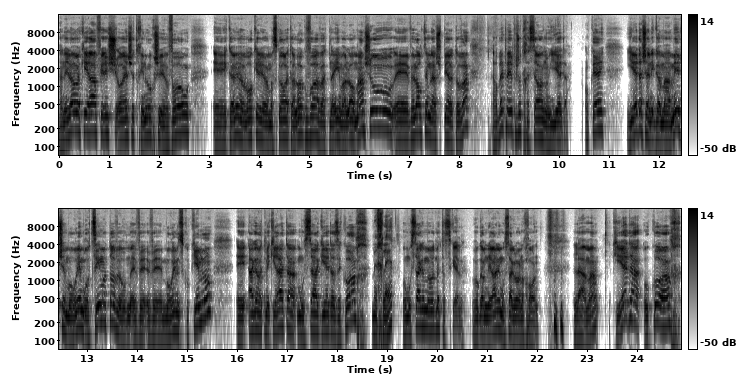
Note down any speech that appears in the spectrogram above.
אני לא מכיר אף איש או אשת חינוך שיבואו אה, קמים בבוקר עם המשכורת הלא גבוהה והתנאים הלא משהו, אה, ולא רוצים להשפיע לטובה. הרבה פעמים פשוט חסר לנו ידע, אוקיי? ידע שאני גם מאמין שמורים רוצים אותו ומורים זקוקים לו. אה, אגב, את מכירה את המושג ידע זה כוח? בהחלט. הוא מושג מאוד מתסכל, והוא גם נראה לי מושג לא נכון. למה? כי ידע הוא כוח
